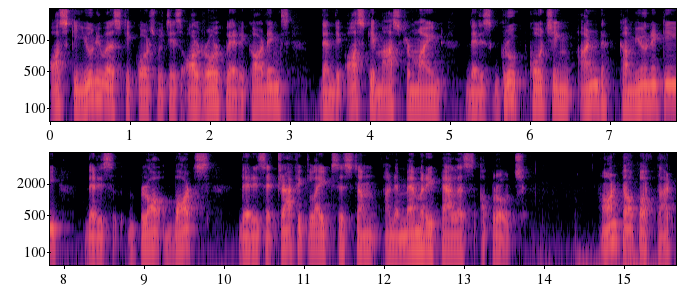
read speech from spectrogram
OSCE University course which is all role play recordings. Then the OSCE mastermind. There is group coaching and community. There is bots there is a traffic light system and a memory palace approach. On top of that,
